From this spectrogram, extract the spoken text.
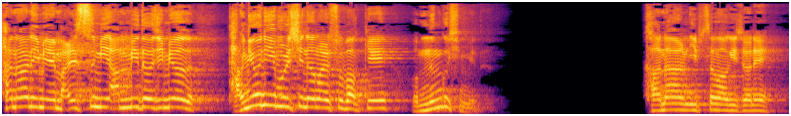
하나님의 말씀이 안 믿어지면 당연히 불신앙할 수밖에 없는 것입니다. 가나안 입성하기 전에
